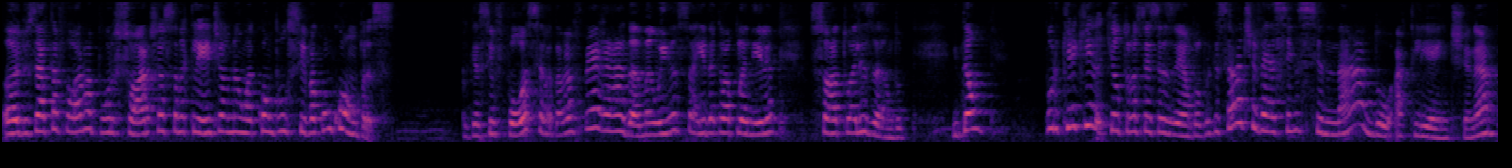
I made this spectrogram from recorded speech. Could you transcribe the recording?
Uh, de certa forma, por sorte, essa cliente não é compulsiva com compras. Porque se fosse, ela estava ferrada, não ia sair daquela planilha só atualizando. Então, por que, que, que eu trouxe esse exemplo? Porque se ela tivesse ensinado a cliente, né?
